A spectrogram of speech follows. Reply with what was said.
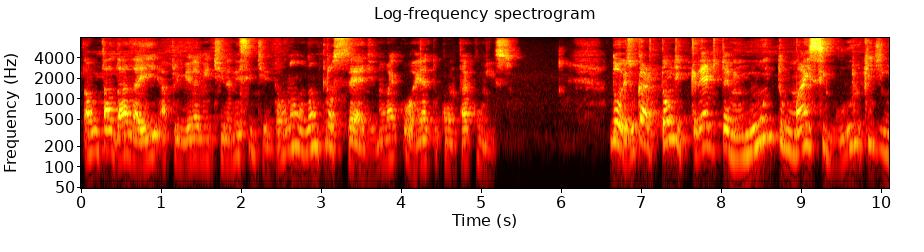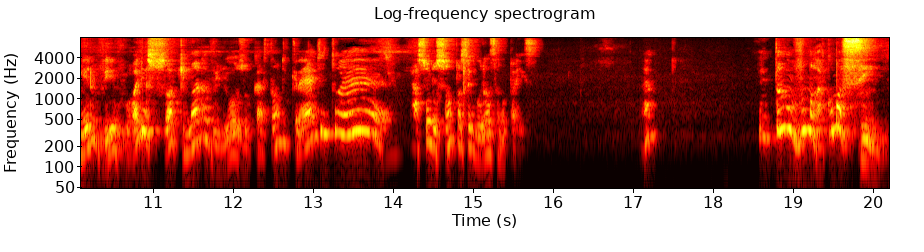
Então está dada aí a primeira mentira nesse sentido. Então não, não procede, não é correto contar com isso. Dois, o cartão de crédito é muito mais seguro que dinheiro vivo. Olha só que maravilhoso. O cartão de crédito é a solução para a segurança no país. Né? Então, vamos lá. Como assim?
